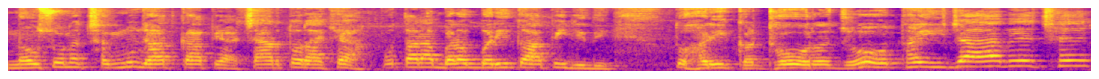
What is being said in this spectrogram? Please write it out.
નવસો ને છન્નું જ હાથ કાપ્યા. ચાર તો રાખ્યા. પોતાના બરોબરી તો આપી દીધી. તો હરિ કઠોર જો થઈ જાવે છે,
